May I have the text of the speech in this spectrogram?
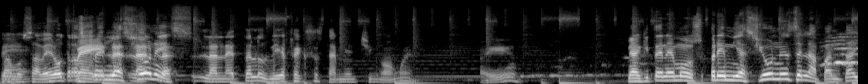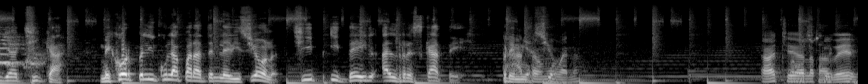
Vamos a ver otras Güey, la- la- premiaciones. La, la neta, los VFX están bien chingón, güey. Aquí tenemos premiaciones de la pantalla chica. Mejor película para televisión. Chip y Dale al rescate. Ah, Premiación. buena. Ah, chida Vamos la a película. ver.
